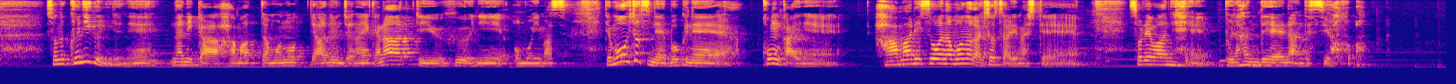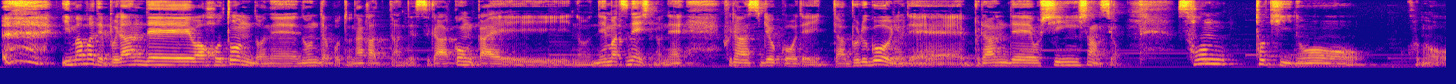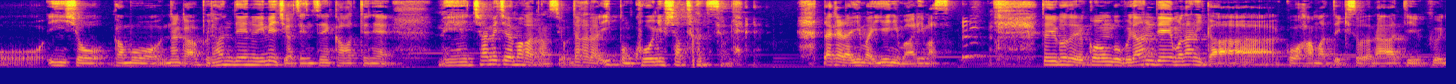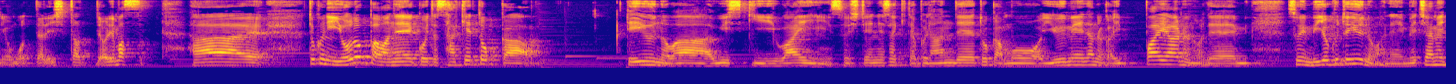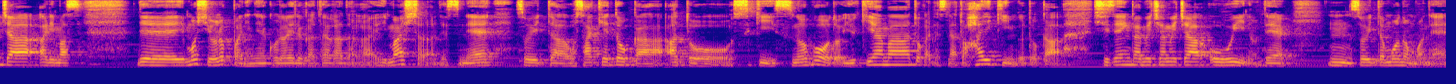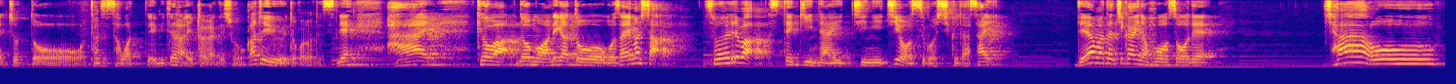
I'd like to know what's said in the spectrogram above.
その国々でね、何かハマったものってあるんじゃないかなっていうふうに思います。で、もう一つね、僕ね、今回ね、ハマりそうなものが一つありまして、それはね、ブランデーなんですよ。今までブランデーはほとんどね、飲んだことなかったんですが、今回の年末年始のね、フランス旅行で行ったブルゴーニュでブランデーを試飲したんですよ。その時のこの印象がもうなんかブランデーのイメージが全然変わってね、めちゃめちゃうまかったんですよ。だから1本購入しちゃったんですよね。だから今家にもあります。ということで今後ブランデーも何かこうハマっていきそうだなっていうふうに思ったりしたっております。はい。特にヨーロッパはね、こういった酒とか、っていうのはウイスキー、ワイン、そしてね、さっき言ったブランデーとかも有名なのがいっぱいあるので、そういう魅力というのはね、めちゃめちゃあります。で、もしヨーロッパにね、来られる方々がいましたらですね、そういったお酒とか、あとスキー、スノーボード、雪山とかですね、あとハイキングとか、自然がめちゃめちゃ多いので、うん、そういったものもね、ちょっと携わってみたらいかがでしょうかというところですね。はい。今日はどうもありがとうございました。それでは素敵な一日をお過ごしください。ではまた次回の放送で。チャオ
